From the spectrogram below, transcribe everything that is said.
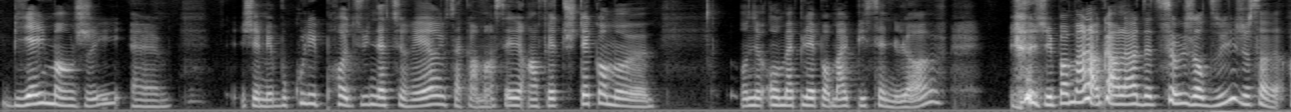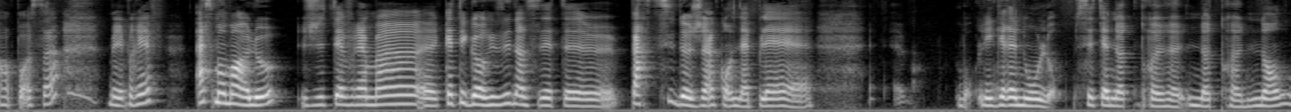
bien manger. Euh, j'aimais beaucoup les produits naturels. Ça commençait, en fait, j'étais comme un, on, on m'appelait pas mal Peace and Love. J'ai pas mal encore l'air de ça aujourd'hui, juste en, passant. Mais bref, à ce moment-là, j'étais vraiment euh, catégorisée dans cette euh, partie de gens qu'on appelait euh, bon, les. C'était notre, notre nom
